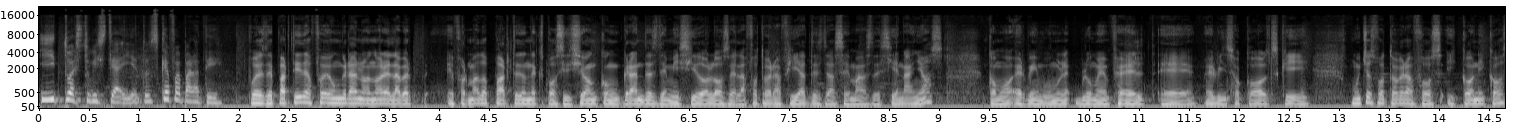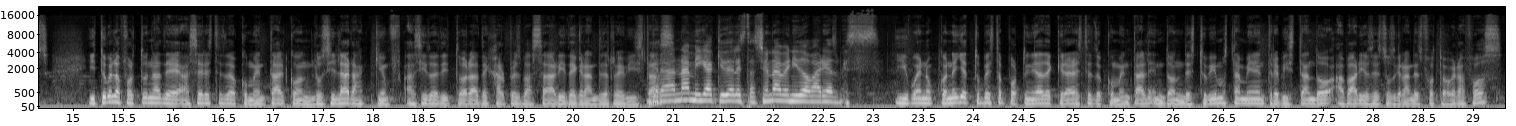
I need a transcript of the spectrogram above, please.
Y tú estuviste ahí. Entonces, ¿qué fue para ti? Pues de partida fue un gran honor el haber eh, formado parte de una exposición con grandes de mis ídolos de la fotografía desde hace más de 100 años, como Erwin Blum- Blumenfeld, eh, Erwin Sokolsky, muchos fotógrafos icónicos. Y tuve la fortuna de hacer este documental con Lucy Lara, quien ha sido editora de Harper's Bazaar y de grandes revistas. Gran amiga aquí de la estación, ha venido varias veces. Y bueno, con ella tuve esta oportunidad de crear este documental en donde estuvimos también entrevistando a varios de estos grandes fotógrafos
